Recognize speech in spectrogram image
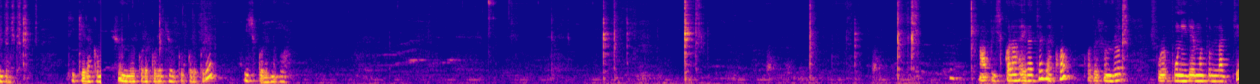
এই ঠিক এরকম সুন্দর করে করে যোগ্য করে করে পিস করে নেব। আমার পিস করা হয়ে গেছে, দেখো কত সুন্দর পুরো পনিরের মতন লাগছে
